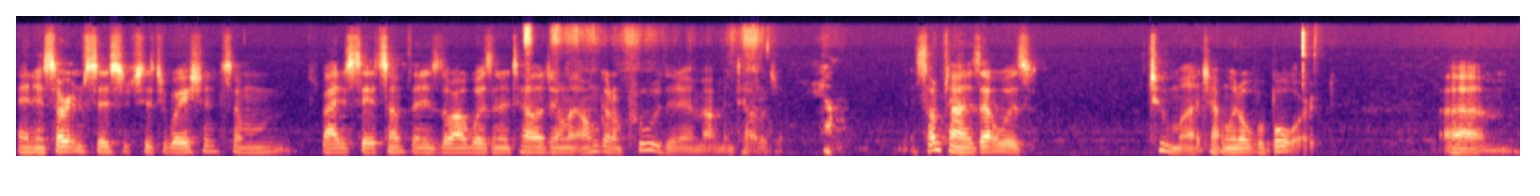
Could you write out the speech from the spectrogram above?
And in certain situations, somebody said something as though I wasn't intelligent. I'm like, I'm going to prove to them I'm intelligent. Yeah. And sometimes that was too much. I went overboard um,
